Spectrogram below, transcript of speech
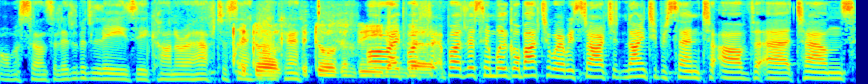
Almost sounds a little bit lazy, Conor, I have to say. It does. Okay. It does indeed. All right, and, but, uh, but listen, we'll go back to where we started. 90% of uh, towns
